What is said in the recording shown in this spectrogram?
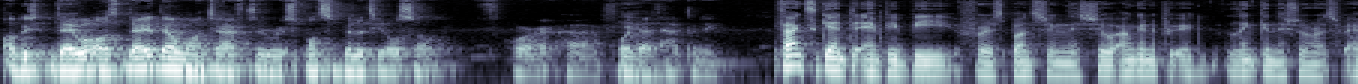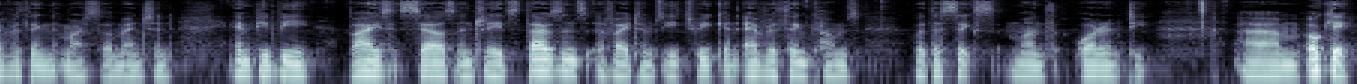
Obviously, they will also, they don't want to have the responsibility also for uh, for yeah. that happening. Thanks again to MPB for sponsoring this show. I'm going to put a link in the show notes for everything that Marcel mentioned. MPB buys, sells, and trades thousands of items each week, and everything comes with a six month warranty. Um, okay,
